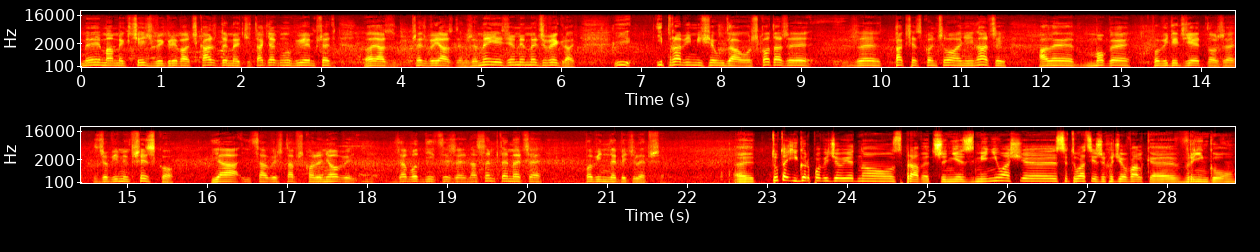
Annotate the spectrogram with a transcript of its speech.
my mamy chcieć wygrywać każdy mecz. I tak jak mówiłem przed, przed wyjazdem, że my jedziemy mecz wygrać. I, i prawie mi się udało. Szkoda, że, że tak się skończyło, a nie inaczej, ale mogę powiedzieć jedno, że zrobimy wszystko, ja i cały sztab szkoleniowy zawodnicy, że następne mecze powinny być lepsze. E, Tutaj Igor powiedział jedną sprawę. Czy nie zmieniła się sytuacja, jeżeli chodzi o walkę w ringu?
